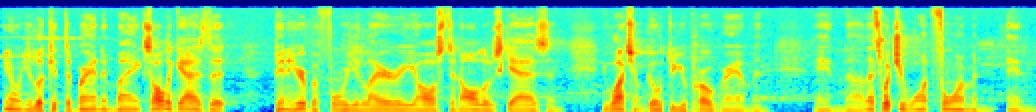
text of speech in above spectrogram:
you know, when you look at the Brandon Banks, all the guys that been here before you, Larry, Austin, all those guys, and you watch them go through your program, and and uh, that's what you want for them. And and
